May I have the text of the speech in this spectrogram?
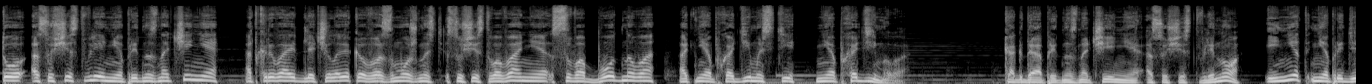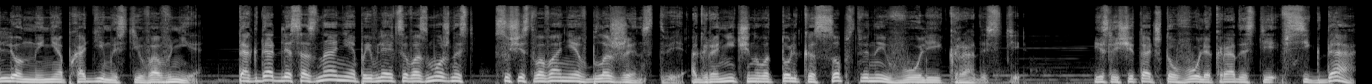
то осуществление предназначения открывает для человека возможность существования свободного от необходимости необходимого. Когда предназначение осуществлено и нет неопределенной необходимости вовне, тогда для сознания появляется возможность существования в блаженстве, ограниченного только собственной волей к радости. Если считать, что воля к радости всегда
